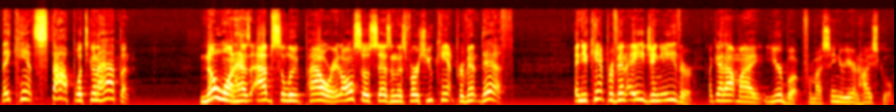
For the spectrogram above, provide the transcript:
they can't stop what's going to happen. No one has absolute power. It also says in this verse, you can't prevent death. And you can't prevent aging either. I got out my yearbook from my senior year in high school.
